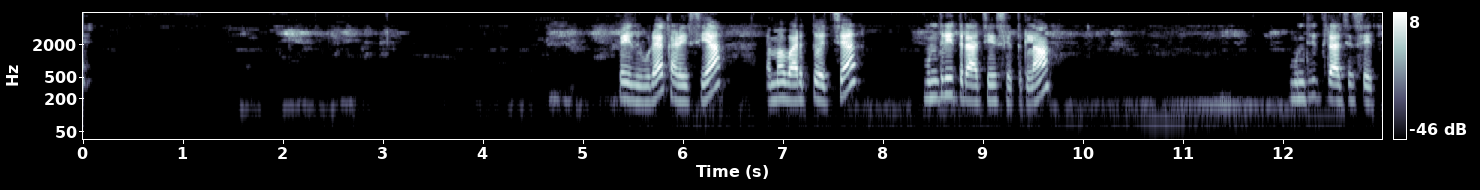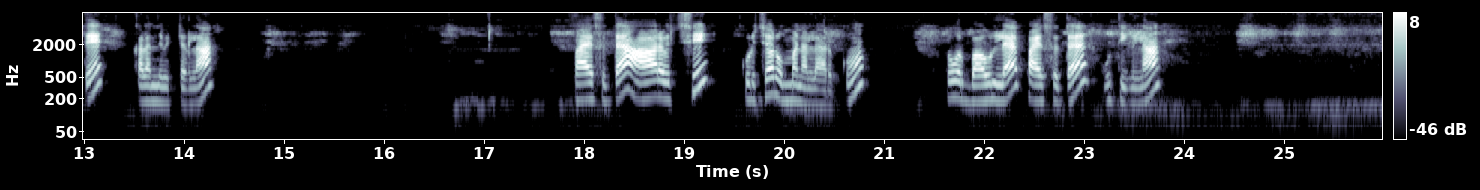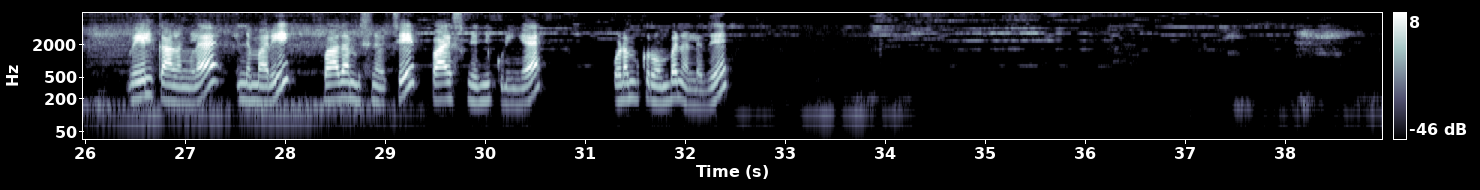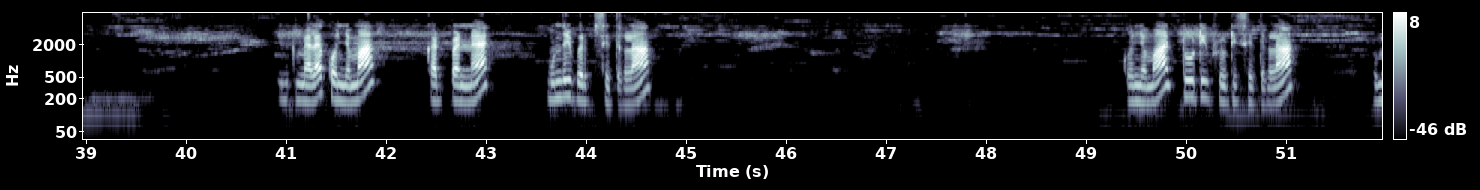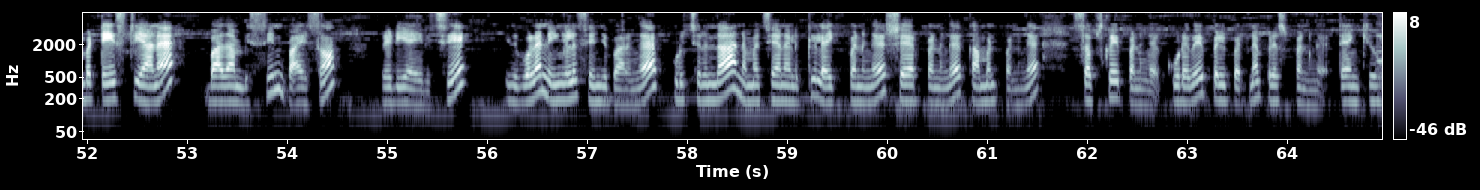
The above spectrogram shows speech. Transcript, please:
இப்போ இது கூட கடைசியாக நம்ம வறுத்து வச்ச முந்திரி திராட்சையை சேர்த்துக்கலாம். முந்திரி திராட்சை சேர்த்து கலந்து விட்டுடலாம். பாயசத்தை ஆற வச்சு குடித்தா ரொம்ப நல்லாயிருக்கும் இப்போ ஒரு பவுலில் பாயசத்தை ஊற்றிக்கலாம் வெயில் காலங்களில் இந்த மாதிரி பாதாம் பிசினை வச்சு பாயசம் செஞ்சு குடிங்க. உடம்புக்கு ரொம்ப நல்லது. இதுக்கு மேலே கொஞ்சமாக கட் பண்ண முந்திரி பருப்பு சேர்த்துக்கலாம். கொஞ்சமாக டூட்டி ஃப்ரூட்டி சேர்த்துக்கலாம். ரொம்ப டேஸ்டியான பாதாம் பிசின் பாயசம் ரெடி ஆயிடுச்சு இதுபோல் நீங்களும் செஞ்சு பாருங்கள் பிடிச்சிருந்தா நம்ம சேனலுக்கு லைக் பண்ணுங்கள் ஷேர் பண்ணுங்கள் கமெண்ட் பண்ணுங்கள் சப்ஸ்கிரைப் பண்ணுங்கள் கூடவே பெல் பட்டனை ப்ரெஸ் பண்ணுங்கள் தேங்க்யூ.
